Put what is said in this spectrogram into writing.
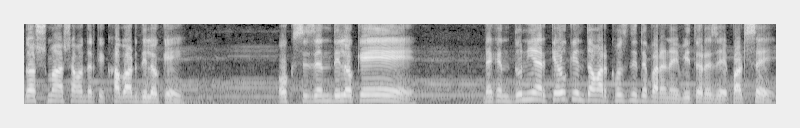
দশ মাস আমাদেরকে খাবার দিল কে? অক্সিজেন দিল কে? দেখেন, দুনিয়ার কেউ কিন্তু আমার খোঁজ নিতে পারে নাই ভিতরে যে, পারছে?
